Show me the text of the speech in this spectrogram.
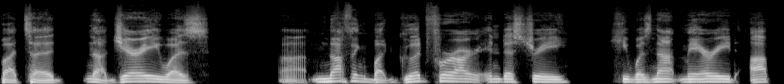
But uh, no, Jerry was uh, nothing but good for our industry. He was not married up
